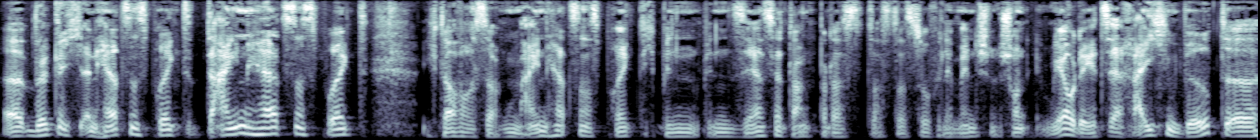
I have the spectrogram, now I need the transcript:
äh, wirklich ein Herzensprojekt, dein Herzensprojekt. Ich darf auch sagen, mein Herzensprojekt. Ich bin, bin sehr, sehr dankbar, dass, dass das so viele Menschen schon, ja, oder jetzt erreichen wird. Äh,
